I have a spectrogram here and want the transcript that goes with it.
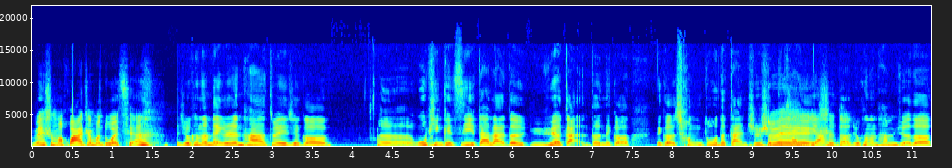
为什么花这么多钱？就可能每个人他对这个呃物品给自己带来的愉悦感的那个那个程度的感知是不太一样是的就可能他们觉得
